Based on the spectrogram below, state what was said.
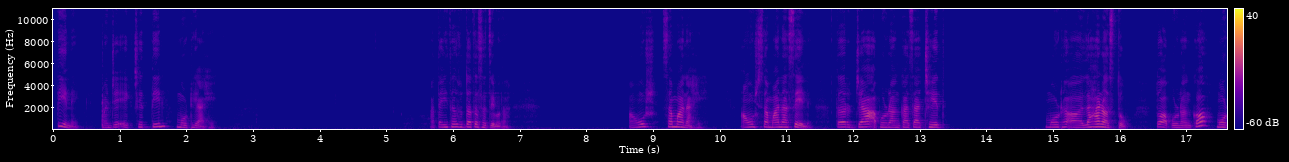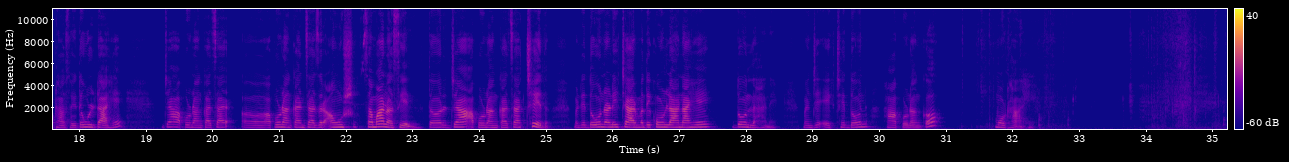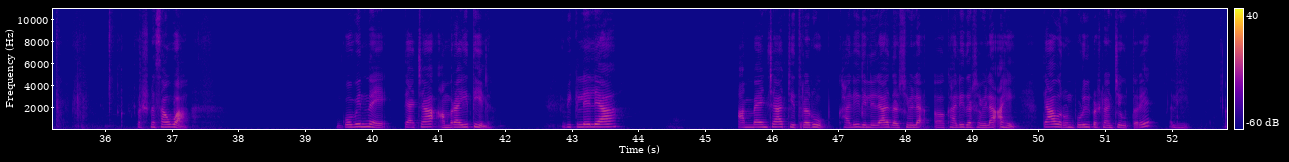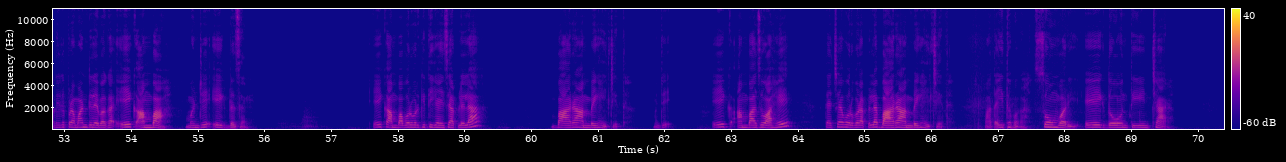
तीन आहे. म्हणजे एक छेद तीन मोठी आहे. आता इथं सुद्धा तसंच आहे बघा. अंश समान आहे. अंश समान असेल तर ज्या अपूर्णांकाचा छेद मोठा लहान असतो तो अपूर्णांक मोठा असतो. इथे उलटा आहे. ज्या अपूर्णांकाचा अपूर्णांकांचा जर अंश समान असेल तर ज्या अपूर्णांकाचा छेद म्हणजे दोन आणि चारमध्ये कोण लहान आहे? दोन लहान आहे. म्हणजे एक छेद दोन हा अपूर्णांक मोठा आहे. प्रश्न सहावा. गोविंदने त्याच्या आमराईतील विकलेल्या आंब्यांच्या चित्ररूप खाली दिलेल्या दर्शविल्या खाली दर्शविला आहे. त्यावरून पुढील प्रश्नांची उत्तरे लिही. आता इथं प्रमाण दिलं आहे बघा. एक आंबा म्हणजे एक डझन. एक आंबाबरोबर किती घ्यायचे आपल्याला? बारा आंबे घ्यायचेत. म्हणजे एक आंबा जो आहे त्याच्याबरोबर आपल्याला बारा आंबे घ्यायचे आहेत मग आता इथं बघा सोमवारी एक दोन तीन चार.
